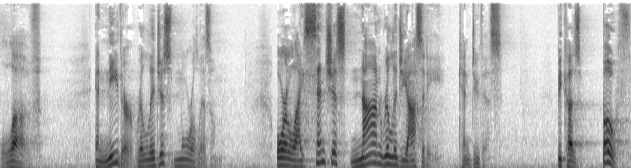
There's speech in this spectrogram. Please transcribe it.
love. And neither religious moralism or licentious non religiosity can do this because both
